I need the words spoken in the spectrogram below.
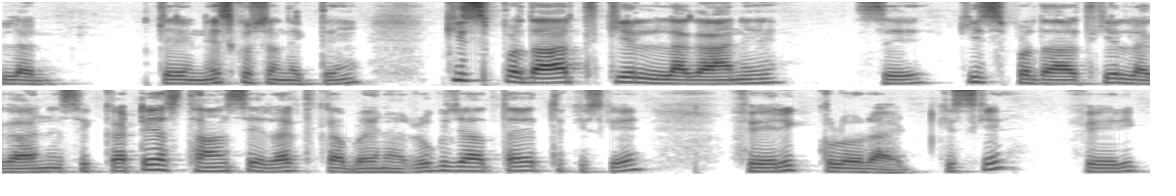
अनिलन चलिए नेक्स्ट क्वेश्चन देखते हैं। किस पदार्थ के लगाने से, किस पदार्थ के लगाने से कटे स्थान से रक्त का बहना रुक जाता है? तो किसके? Ferric chloride. किसके? Ferric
